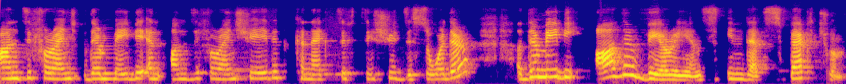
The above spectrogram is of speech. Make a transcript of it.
undifferenti- there may be an undifferentiated connective tissue disorder. Uh, there may be other variants in that spectrum,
